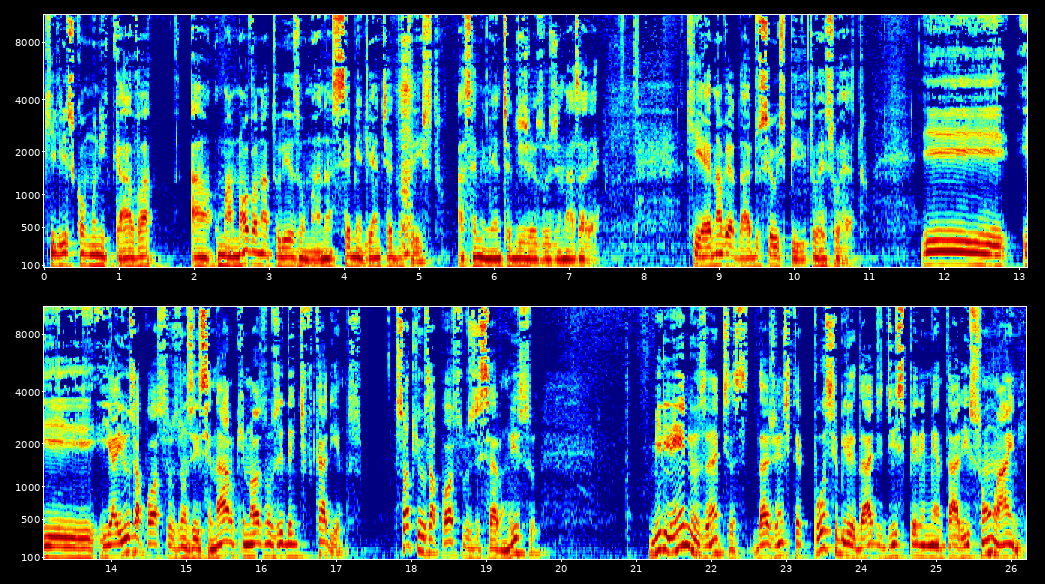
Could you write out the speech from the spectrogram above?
que lhes comunicava uma nova natureza humana semelhante à de Cristo, a semelhante à de Jesus de Nazaré, que é, na verdade, o seu Espírito ressurreto. E, e, e aí os apóstolos nos ensinaram que nós nos identificaríamos. Só que os apóstolos disseram isso milênios antes da gente ter possibilidade de experimentar isso online,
